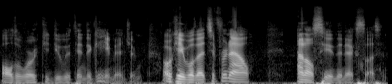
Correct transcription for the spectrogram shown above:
all the work you do within the game engine. Okay well that's it for now and I'll see you in the next lesson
